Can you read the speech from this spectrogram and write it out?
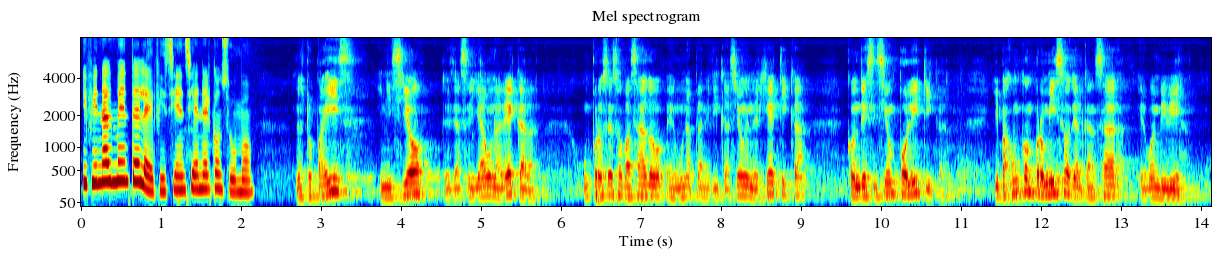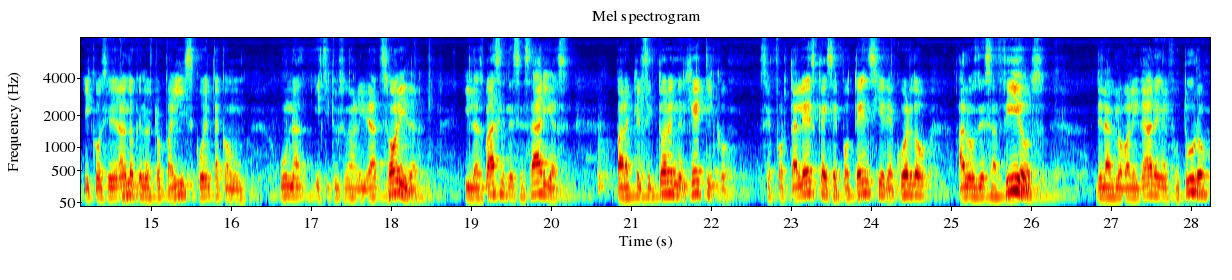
y finalmente la eficiencia en el consumo. Nuestro país inició desde hace ya una década un proceso basado en una planificación energética con decisión política y bajo un compromiso de alcanzar el buen vivir. Y considerando que nuestro país cuenta con una institucionalidad sólida y las bases necesarias para que el sector energético se fortalezca y se potencie de acuerdo a los desafíos de la globalidad en el futuro,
